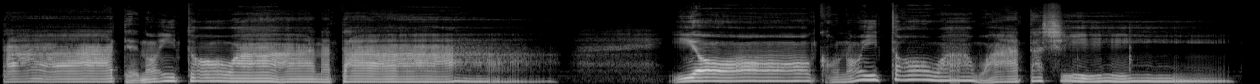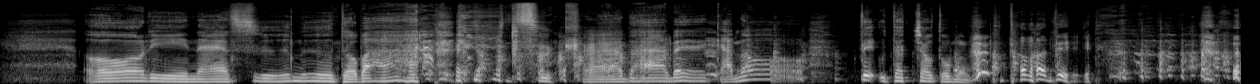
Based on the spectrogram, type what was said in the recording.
縦の糸はあなた。横の糸は私。オリネスヌートバー。いつか誰かの。って歌っちゃうと思う。頭で。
